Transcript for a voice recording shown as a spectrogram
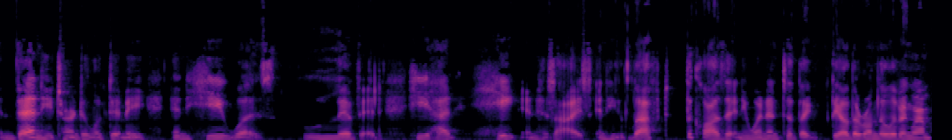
And then he turned and looked at me and he was livid. He had hate in his eyes and he left the closet and he went into the, the other room, the living room.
